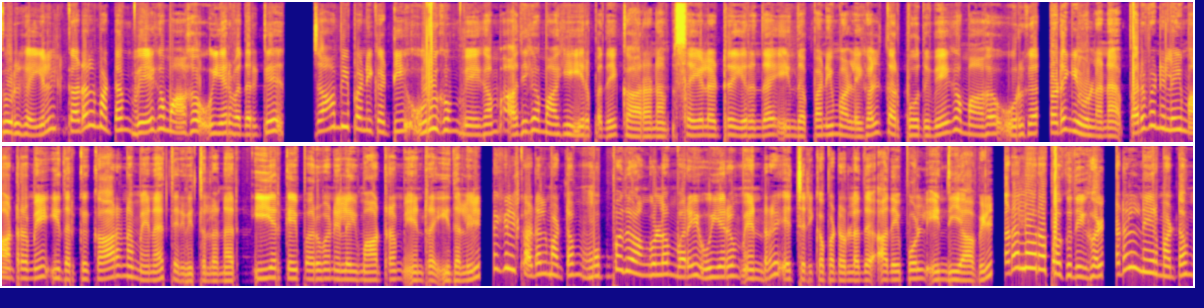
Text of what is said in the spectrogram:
கூறுகையில் கடல் மட்டம் வேகமாக உயர்வதற்கு ஜாம்பி பனிக்கட்டி உருகும் வேகம் அதிகமாகி இருப்பதே காரணம். செயலற்று இருந்த இந்த பனிமலைகள் தற்போது வேகமாக உருக தொடங்கியுள்ளன. பருவநிலை மாற்றமே இதற்கு காரணம் என தெரிவித்துள்ளனர். இயற்கை பருவநிலை மாற்றம் என்ற இதழில் உலகில் கடல் மட்டம் முப்பது அங்குலம் வரை உயரும் என்று எச்சரிக்கப்பட்டுள்ளது. அதேபோல் இந்தியாவில் கடலோர பகுதிகள் கடல் நீர் மட்டம்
